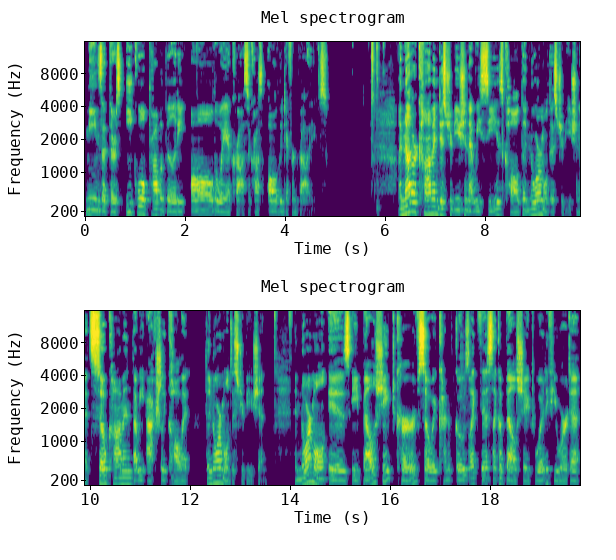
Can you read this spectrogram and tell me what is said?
means that there's equal probability all the way across, across all the different values. Another common distribution that we see is called the normal distribution. It's so common that we actually call it the normal distribution. And normal is a bell-shaped curve, so it kind of goes like this, like a bell-shaped would if you were to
